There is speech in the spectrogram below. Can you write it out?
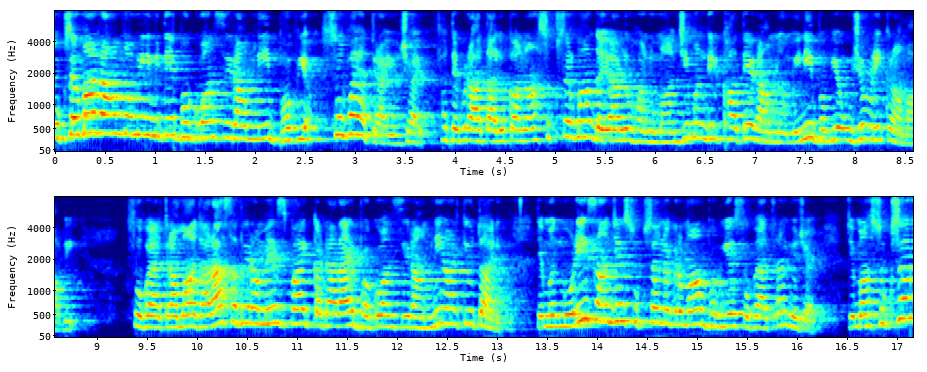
સુખસરમાં રામનવમી નિમિત્તે ભગવાન શ્રીરામની ભવ્ય શોભાયાત્રા યોજાઈ. ફતેપુરા તાલુકાના સુખસરમાં દયાળુ હનુમાનજી મંદિર ખાતે રામનવમીની ભવ્ય ઉજવણી કરવામાં આવી. શોભાયાત્રામાં ધારાસભ્ય રમેશભાઈ કટારાએ ભગવાન શ્રીરામની આરતી ઉતારી. તેમજ મોડી સાંજે સુખસરનગરમાં ભવ્ય શોભાયાત્રા યોજાઈ, જેમાં સુખસર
